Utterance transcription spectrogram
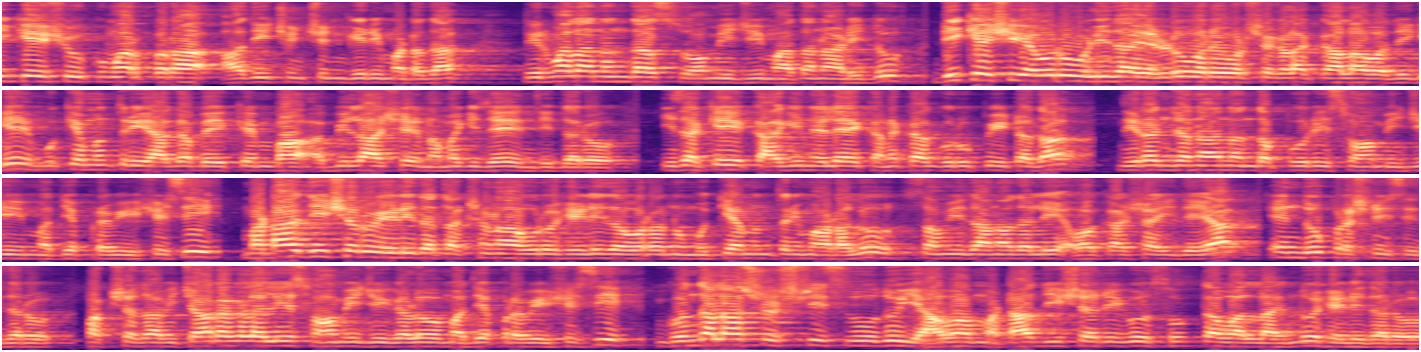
ಡಿಕೆ ಶಿವಕುಮಾರ್ ಪರ ಆದಿಚುಂಚನಗಿರಿ ಮಠದ ನಿರ್ಮಲಾನಂದ ಸ್ವಾಮೀಜಿ ಮಾತನಾಡಿದ್ದು ಡಿಕೆಶಿ ಅವರು ಉಳಿದ ಎರಡೂವರೆ ವರ್ಷಗಳ ಕಾಲಾವಧಿಗೆ ಮುಖ್ಯಮಂತ್ರಿ ಆಗಬೇಕೆಂಬ ಅಭಿಲಾಷೆ ನಮಗಿದೆ ಎಂದಿದ್ದರು. ಇದಕ್ಕೆ ಕಾಗಿನೆಲೆ ಕನಕ ಗುರುಪೀಠದ ನಿರಂಜನಾನಂದಪುರಿ ಸ್ವಾಮೀಜಿ ಮಧ್ಯಪ್ರವೇಶಿಸಿ, ಮಠಾಧೀಶರು ಹೇಳಿದ ತಕ್ಷಣ ಅವರು ಹೇಳಿದವರನ್ನು ಮುಖ್ಯಮಂತ್ರಿ ಮಾಡಲು ಸಂವಿಧಾನದಲ್ಲಿ ಅವಕಾಶ ಇದೆಯಾ ಎಂದು ಪ್ರಶ್ನಿಸಿದರು. ಪಕ್ಷದ ವಿಚಾರಗಳಲ್ಲಿ ಸ್ವಾಮೀಜಿಗಳು ಮಧ್ಯಪ್ರವೇಶಿಸಿ, ಗೊಂದಲ ಸೃಷ್ಟಿಸುವುದು ಯಾವ ಮಠಾಧೀಶರಿಗೂ ಸೂಕ್ತವಲ್ಲ ಎಂದು ಹೇಳಿದರು.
